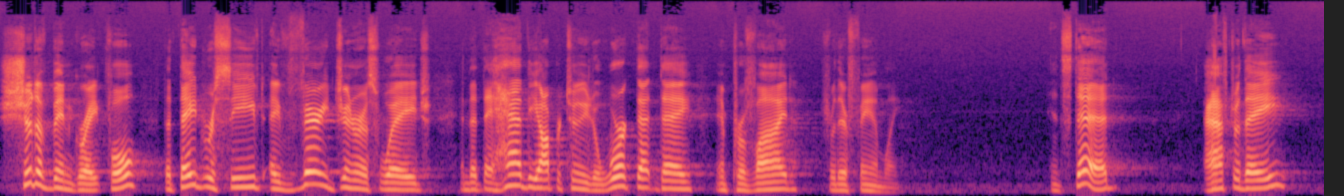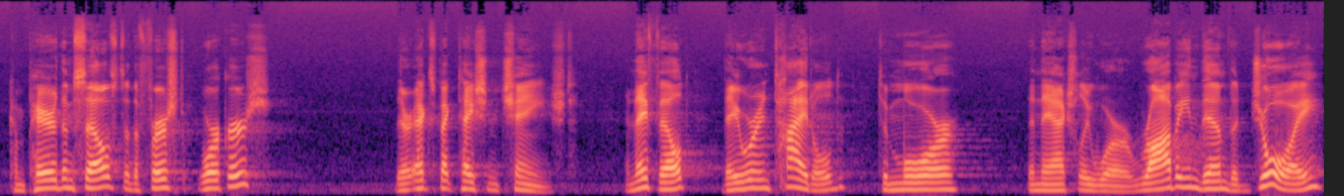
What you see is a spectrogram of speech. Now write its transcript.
should have been grateful that they'd received a very generous wage and that they had the opportunity to work that day and provide for their family. Instead, after they compared themselves to the first workers, their expectation changed. And they felt they were entitled to more than they actually were, robbing them the joy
